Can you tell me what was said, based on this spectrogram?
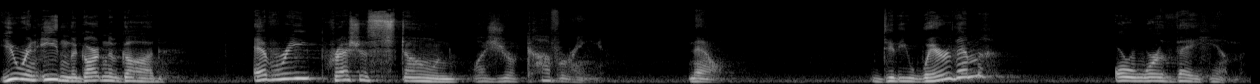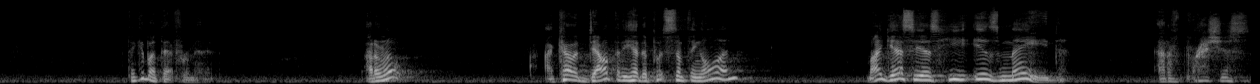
you were in Eden, the garden of God. Every precious stone was your covering. Now, did he wear them or were they him? Think about that for a minute. I don't know. I kind of doubt that he had to put something on. My guess is he is made out of precious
